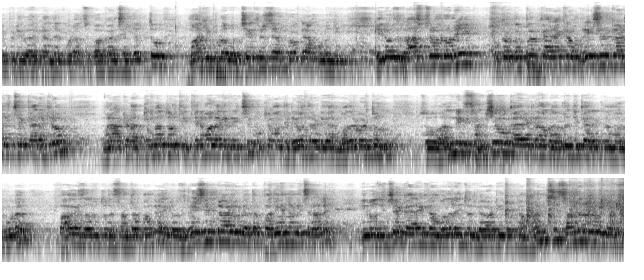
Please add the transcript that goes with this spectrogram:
ఎంపీడీ గారికి అందరికి కూడా శుభాకాంక్షలు తెలుపుతూ మాకు ఇప్పుడు చీఫ్ మినిస్టర్ ప్రోగ్రామ్ కూడా ఉంది. ఈరోజు రాష్ట్రంలోనే ఒక గొప్ప కార్యక్రమం రేషన్ కార్డు ఇచ్చే కార్యక్రమం. మన అక్కడ తుంగతుర్తి తిరుమలగిరి నుంచి ముఖ్యమంత్రి రేవంత్ రెడ్డి గారు మొదలు పెడుతున్నారు. సో అన్ని సంక్షేమ కార్యక్రమాలు అభివృద్ధి కార్యక్రమాలు కూడా బాగా జరుగుతున్న సందర్భంగా ఈరోజు రేషన్ కార్డు గత పదిహేను నుంచి రాలే. ఈరోజు ఇచ్చే కార్యక్రమం మొదలవుతుంది కాబట్టి ఇది ఒక మంచి సందర్భం ఈరోజు.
